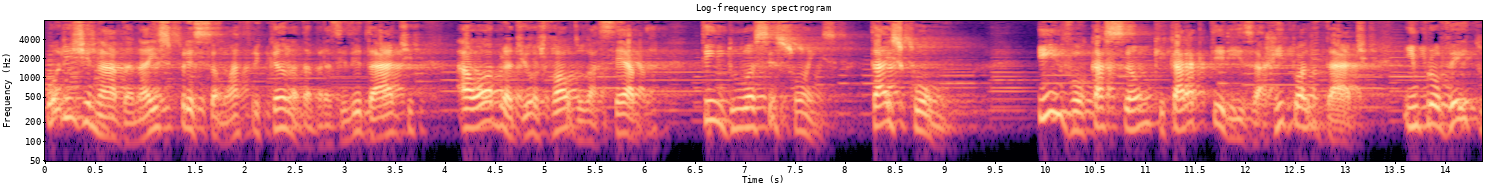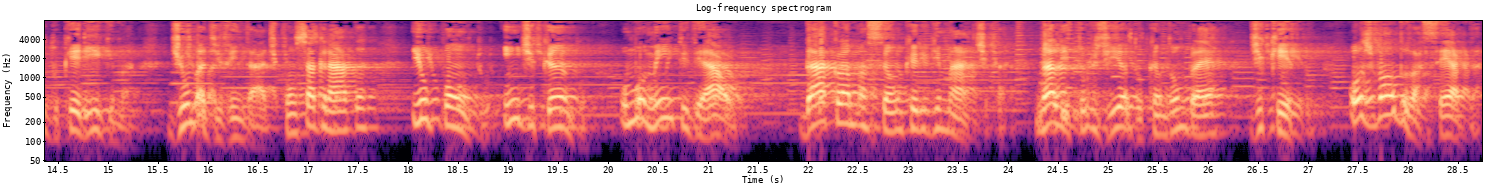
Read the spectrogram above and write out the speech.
Originada na expressão africana da brasilidade, a obra de Oswaldo Lacerda tem duas seções, tais como invocação, que caracteriza a ritualidade em proveito do querigma de uma divindade consagrada, e o ponto, indicando o momento ideal da aclamação querigmática na liturgia do candomblé de Queto. Oswaldo Lacerda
